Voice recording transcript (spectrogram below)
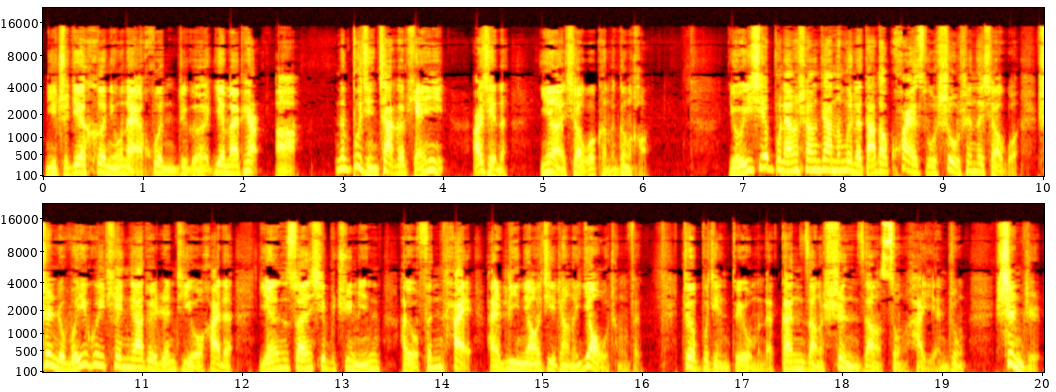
你直接喝牛奶混这个燕麦片啊。那不仅价格便宜，而且呢，营养效果可能更好。有一些不良商家呢，为了达到快速瘦身的效果，甚至违规添加对人体有害的盐酸西布曲明、还有酚酞、还有利尿剂这样的药物成分。这不仅对我们的肝脏、肾脏损害严重，甚至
